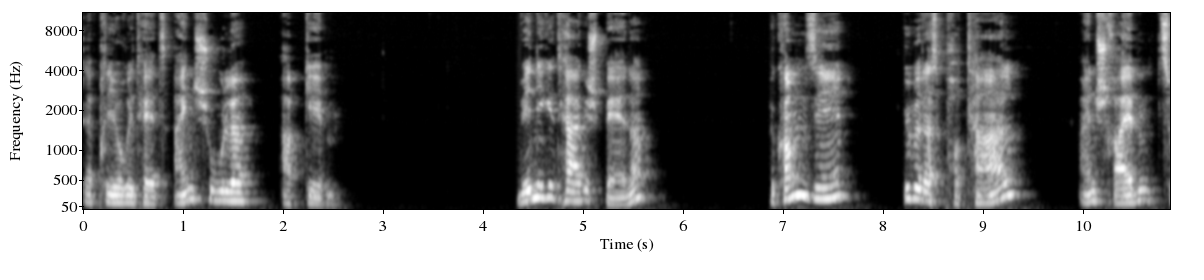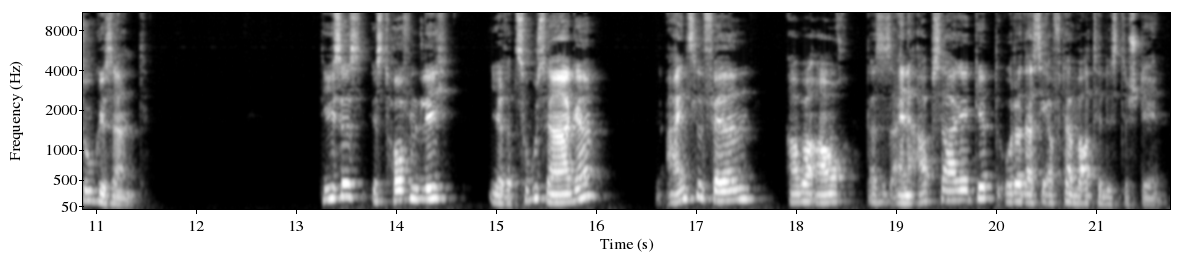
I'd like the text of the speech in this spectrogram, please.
der Prioritäts 1 Schule abgeben. Wenige Tage später bekommen Sie über das Portal ein Schreiben zugesandt. Dieses ist hoffentlich Ihre Zusage, in Einzelfällen aber auch, dass es eine Absage gibt oder dass Sie auf der Warteliste stehen.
